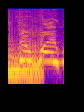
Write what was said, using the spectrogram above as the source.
is the way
